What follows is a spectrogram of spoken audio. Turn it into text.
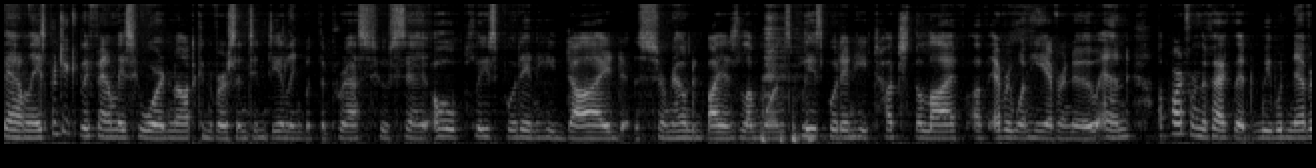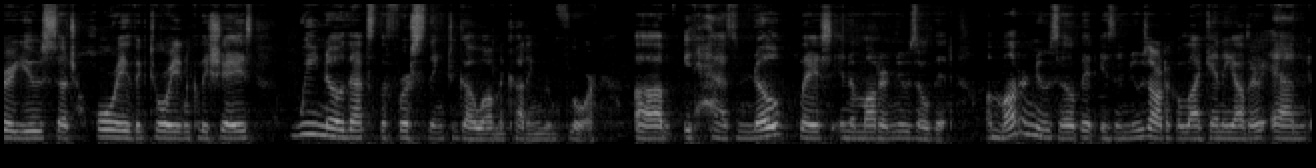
families, particularly families who are not conversant in dealing with the press, who say, "Oh, please put in he died surrounded by his loved ones. please put in he touched the life of everyone he ever knew." And apart from the fact that we would never use such hoary Victorian cliches, we know that's the first thing to go on the cutting room floor. Um, it has no place in a modern news obit. A modern news obit is a news article like any other, and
